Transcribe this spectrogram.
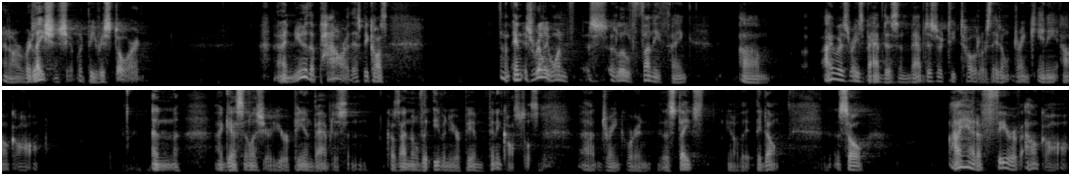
and our relationship would be restored. And I knew the power of this because, and it's really one it's a little funny thing. Um, I was raised Baptist, and Baptists are teetotalers. They don't drink any alcohol. And I guess unless you're a European Baptist, because I know that even European Pentecostals uh, drink, where in the States, you know, they, they don't. So I had a fear of alcohol.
